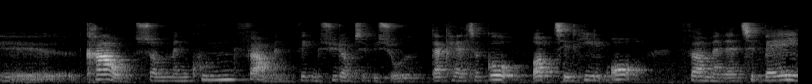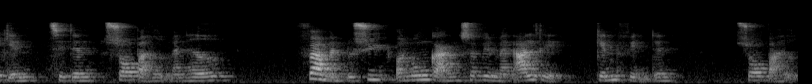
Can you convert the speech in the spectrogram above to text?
øh, krav, som man kunne, før man fik en sygdomsepisode. Der kan altså gå op til et helt år, før man er tilbage igen til den sårbarhed, man havde, før man blev syg, og nogle gange så vil man aldrig genfinde den sårbarhed.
